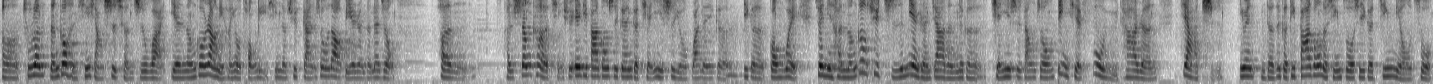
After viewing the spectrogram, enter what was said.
呃，除了能够很心想事成之外，也能够让你很有同理心的去感受到别人的那种很。很深刻的情绪，因为第八宫是跟一个潜意识有关的一个一个宫位，所以你很能够去直面人家的那个潜意识当中，并且赋予他人价值。因为你的这个第八宫的星座是一个金牛座，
